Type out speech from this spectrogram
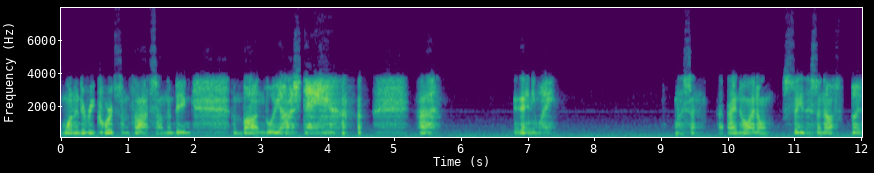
wanted to record some thoughts on the big Bon Voyage day. uh, anyway. Listen, I know I don't say this enough, but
